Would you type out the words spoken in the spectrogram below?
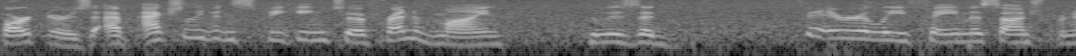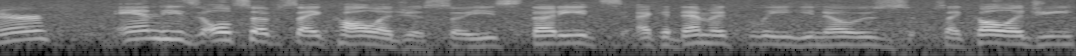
partners. I've actually been speaking to a friend of mine who is a fairly famous entrepreneur and he's also a psychologist. So he studied academically, he knows psychology,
